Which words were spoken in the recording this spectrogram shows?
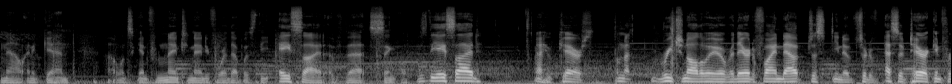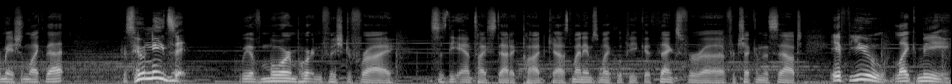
now and again. Uh, once again, from 1994, that was the A side of that single. Was the A side? Ah, who cares? I'm not reaching all the way over there to find out just, you know, sort of esoteric information like that. Because who needs it? We have more important fish to fry. This is the Anti Static Podcast. My name is Mike Lupica. Thanks for, uh, for checking this out. If you, like me,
